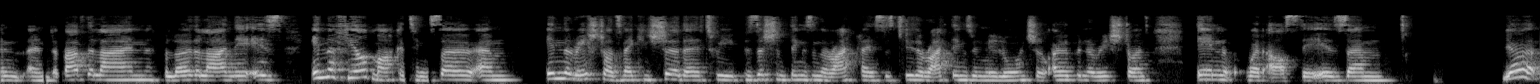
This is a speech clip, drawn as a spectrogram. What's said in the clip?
and, and above the line, below the line, there is in the field marketing. So um, in the restaurants, making sure that we position things in the right places, do the right things when we launch or open a restaurant. Then what else? There is, um, yeah,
